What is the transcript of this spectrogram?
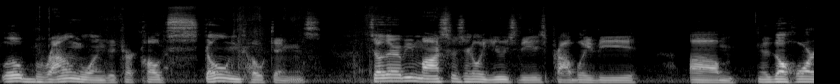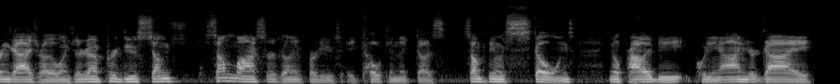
little brown ones, which are called stone tokens. So there'll be monsters that'll use these, probably the um, the horn guys are the ones. They're going to produce some some monsters to produce a token that does something with stones. You'll probably be putting on your guy,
